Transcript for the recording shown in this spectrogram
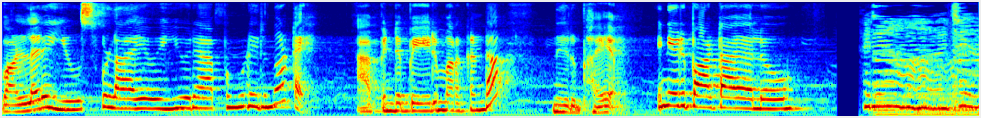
വളരെ യൂസ്ഫുൾ ആയോ ഈ ഒരു ആപ്പും കൂടി ഇരുന്നോട്ടെ? ആപ്പിന്റെ പേര് മറക്കണ്ട നിർഭയം. ഇനി ഒരു പാട്ടായാലോ? രാജഹംസമേ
